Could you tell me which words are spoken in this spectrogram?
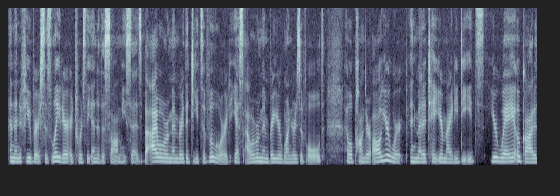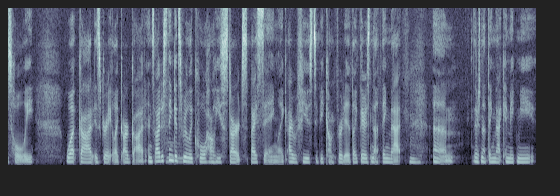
And then a few verses later, towards the end of the psalm, he says, But I will remember the deeds of the Lord. Yes, I will remember your wonders of old. I will ponder all your work and meditate your mighty deeds. Your way, O God, is holy. What God is great like our God? And so I just think it's really cool how he starts by saying, like, I refuse to be comforted. Like, there's nothing that, um, there's nothing that can make me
